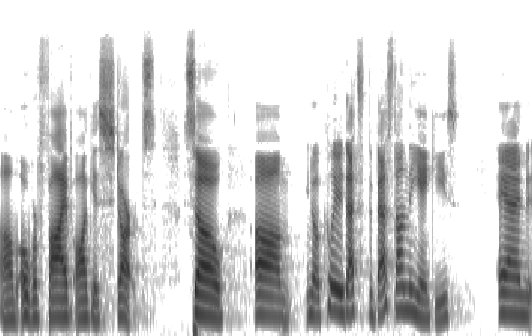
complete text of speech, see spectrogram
um, over five August starts. So um, you know, clearly that's the best on the Yankees. And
